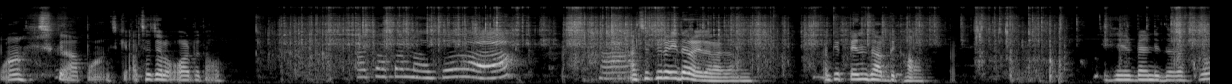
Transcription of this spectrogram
पाँच का पाँच का। अच्छा चलो और बताओ। पता मुझे हाँ अच्छा चलो इधर इधर आ जाओ अभी पेन्स आप दिखाओ। हेयर बैंड इधर रख दो।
